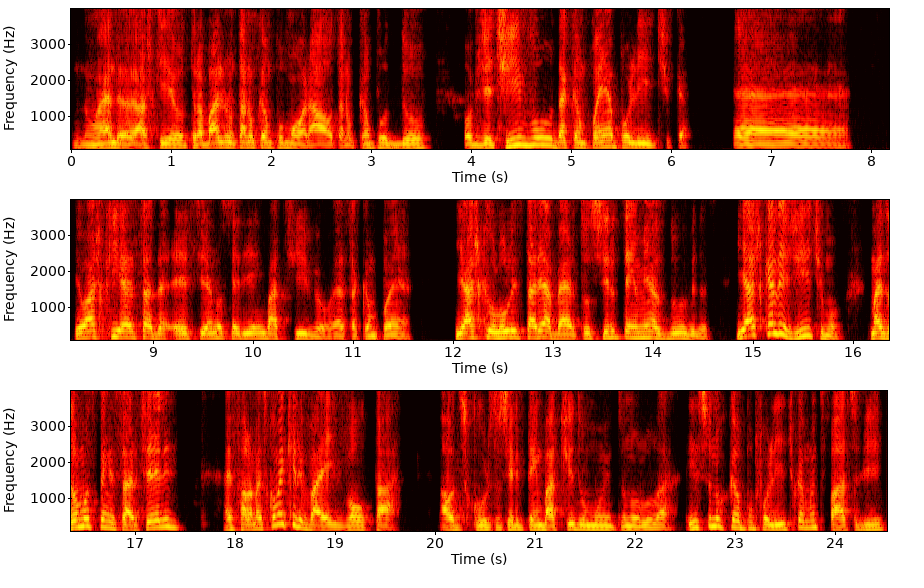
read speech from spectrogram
Não é, eu acho que o trabalho não está no campo moral, está no campo do objetivo da campanha política. É, eu acho que essa, esse ano seria imbatível, essa campanha. E acho que o Lula estaria aberto. O Ciro tem minhas dúvidas. E acho que é legítimo. Mas vamos pensar: se ele Aí fala, mas como é que ele vai voltar ao discurso se ele tem batido muito no Lula? Isso no campo político é muito fácil de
